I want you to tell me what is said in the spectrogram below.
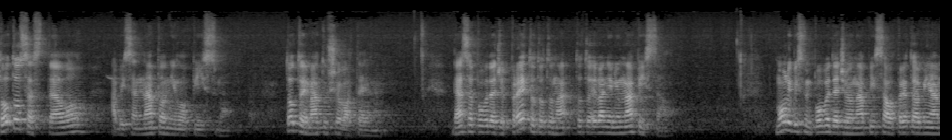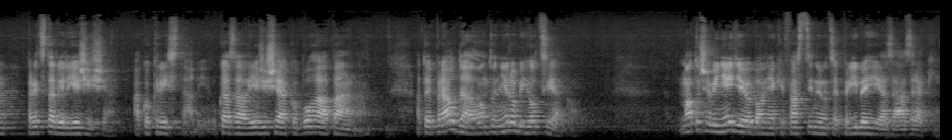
toto sa stalo, aby sa naplnilo písmo. Toto je Matúšova téma. Dá sa povedať, že preto toto, toto evanelium napísal. Mohli by sme povedať, že ho napísal preto, aby nám predstavil Ježiša ako Krista, aby ukázal Ježiša ako Boha a Pána. A to je pravda, ale on to nerobí hociako. Matúšovi nejde iba o nejaké fascinujúce príbehy a zázraky.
